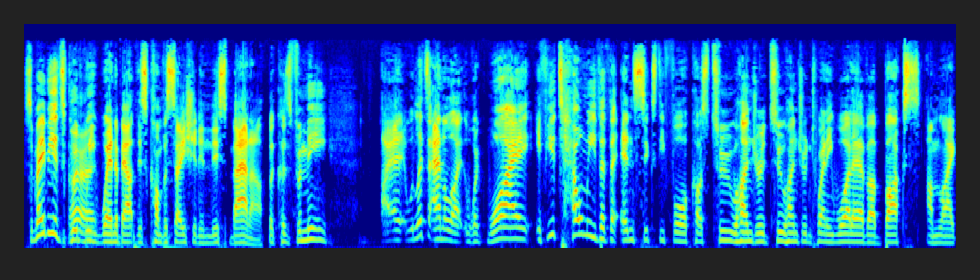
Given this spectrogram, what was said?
So maybe it's good All we went about this conversation in this manner because for me, I, let's analyze like why. If you tell me that the N64 costs 200, 220, whatever bucks, I'm like,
